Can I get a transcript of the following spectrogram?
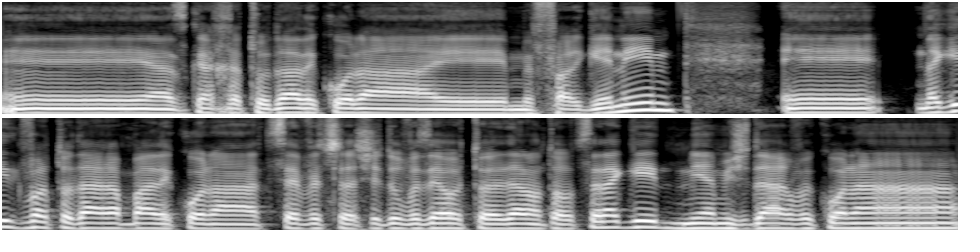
אה, אז ככה, תודה לכל המפרגנים. אה, נגיד כבר תודה רבה לכל הצוות של השידור וזהו, תודה, אתה רוצה להגיד מי המשדר וכל ה...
